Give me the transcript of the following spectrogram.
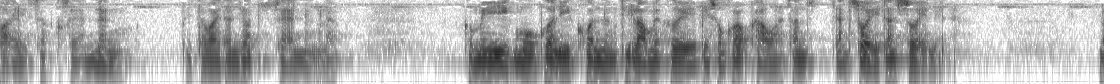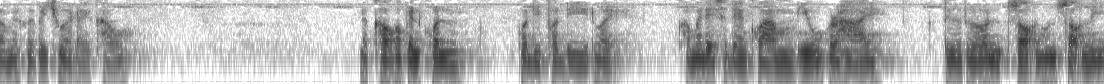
วายสักแสนหนึ่งไปถวายท่านยศแสนหนึ่งแล้ว ก็มีอีกหมู่เพื่อนอีกคนหนึ่งที่เราไม่เคยไปสงเคราะห์เขาท่านท่านสวยท่านสวยเนี่ย เราไม่เคยไปช่วยอะไรเขา แล้วเขาก็เป็นคนพอดีพอดีด้วย เขาไม่ได้แสดงความหิวกระหาย ตือร้นเสาะนู้นเสาะนี้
